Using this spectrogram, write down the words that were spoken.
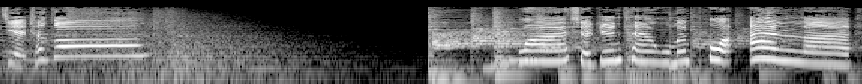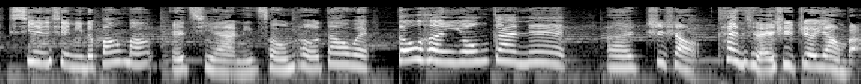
解成功！哇，小侦探，我们破案了！谢谢你的帮忙，而且啊，你从头到尾都很勇敢呢。呃，至少看起来是这样吧。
